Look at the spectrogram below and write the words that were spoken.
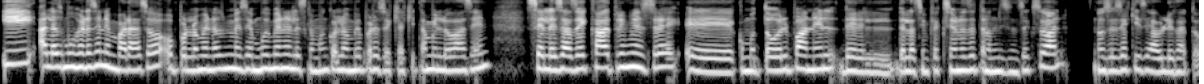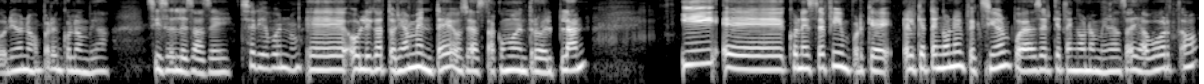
Y a las mujeres en embarazo, o por lo menos me sé muy bien el esquema en Colombia, pero sé que aquí también lo hacen, se les hace cada trimestre eh, como todo el panel del- de las infecciones de transmisión sexual. No sé si aquí sea obligatorio o no, pero en Colombia sí se les hace Sería bueno. eh, obligatoriamente, o sea, está como dentro del plan. Y eh, con este fin, porque el que tenga una infección puede hacer que tenga una amenaza de aborto.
